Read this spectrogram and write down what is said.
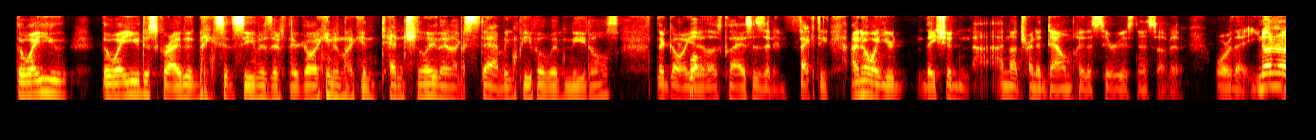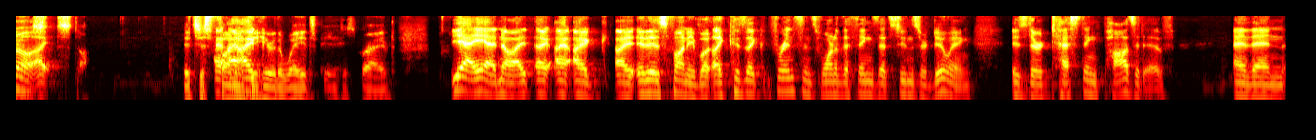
the way you the way you described it makes it seem as if they're going in and like intentionally. They're like stabbing people with needles. They're going Well- into those classes and infecting. I know what you're they shouldn't. i'm not trying to downplay the seriousness of it or that you No, no, no, I- stop. It's just funny I- to hear the way it's being described. Yeah, yeah, no, I, I, I, I, I it is funny, but like, cause like, for instance, one of the things that students are doing is they're testing positive and then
